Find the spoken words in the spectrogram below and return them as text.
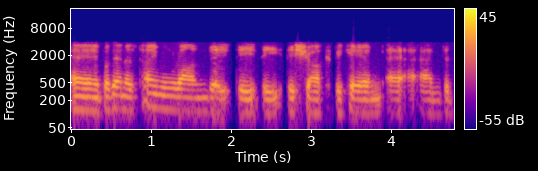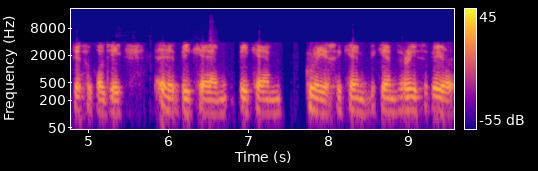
Uh, but then, as time wore on, the the, the, the shock became uh, and the difficulty uh, became became great. It became became very severe,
